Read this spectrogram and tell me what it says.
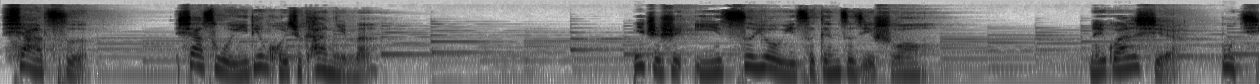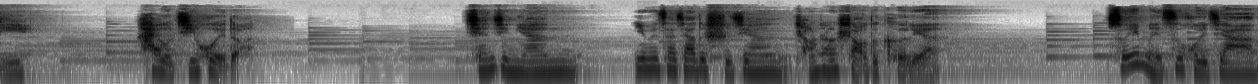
下次，下次我一定回去看你们。你只是一次又一次跟自己说，没关系，不急，还有机会的。前几年。因为在家的时间常常少得可怜，所以每次回家，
